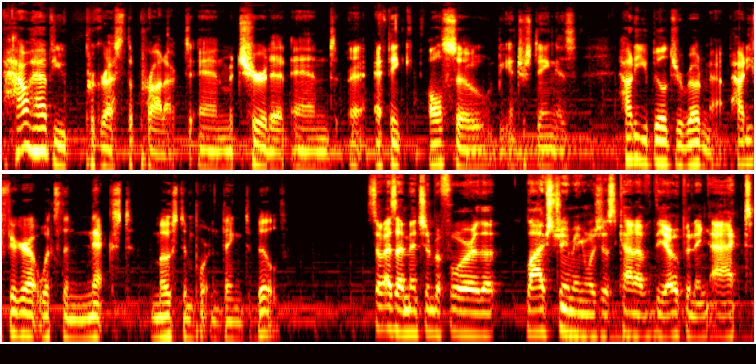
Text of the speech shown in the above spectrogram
how have you progressed the product and matured it? And uh, I think also would be interesting is how do you build your roadmap? How do you figure out what's the next most important thing to build? So as I mentioned before, the live streaming was just kind of the opening act.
